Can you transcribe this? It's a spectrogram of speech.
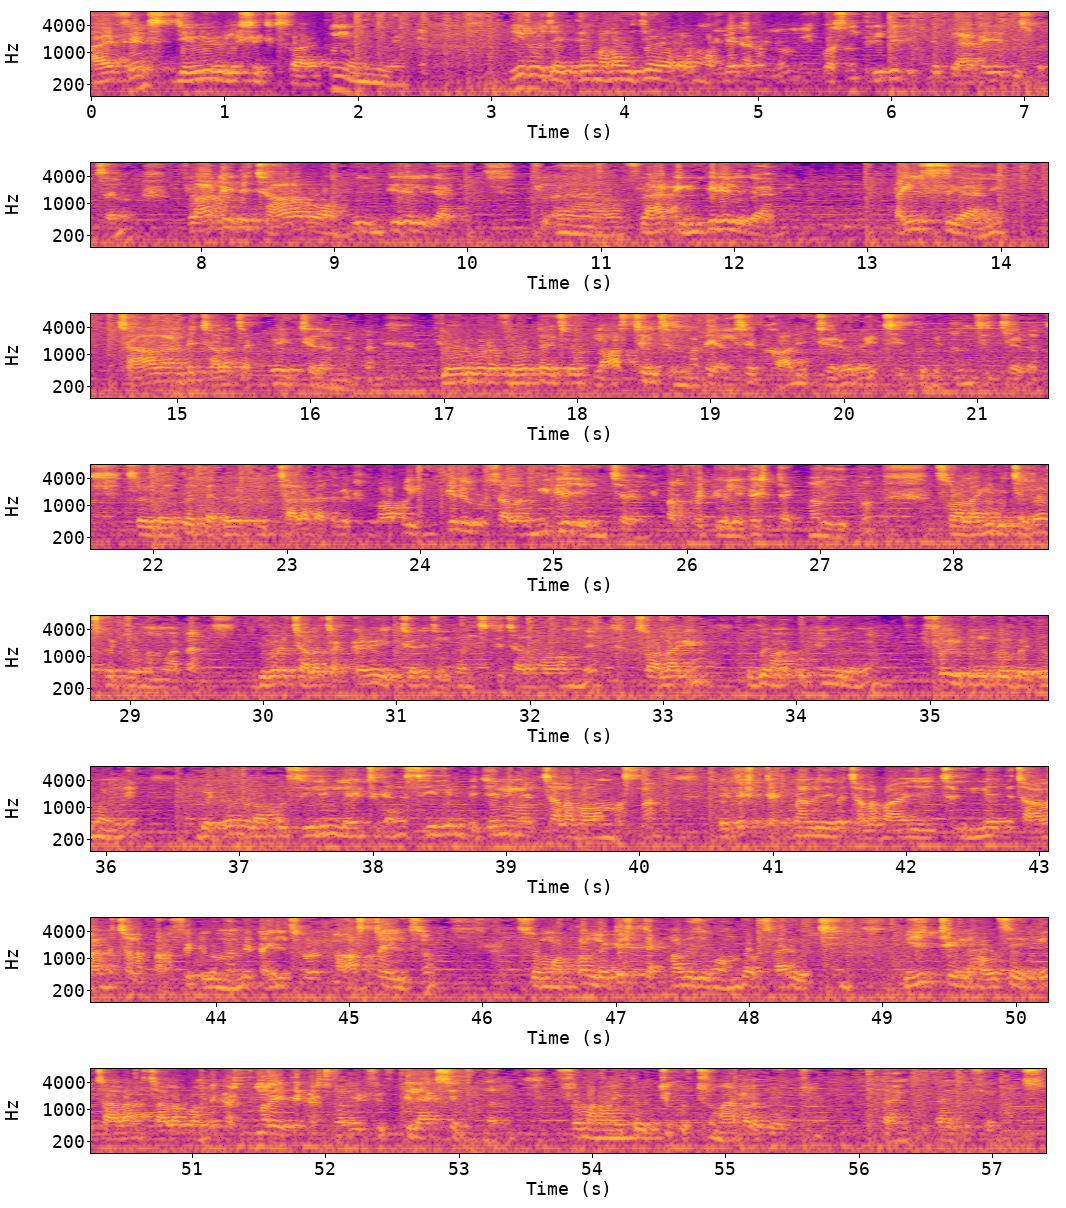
Hi friends JV real ఎస్టేట్కి స్వాగతం. నేను మీ వెంట ఈ రోజు అయితే మన విజయవాడలో మురళీనగర్లో మీకోసం త్రీ బిహెచ్కే ఫ్లాట్ అయితే తీసుకొచ్చాను. ఫ్లాట్ అయితే చాలా బాగుంది. ఇంటీరియర్ కానీ ఫ్లాట్ ఇంటీరియర్ కానీ టైల్స్ కానీ చాలా అంటే చాలా చక్కగా ఇచ్చాడు అనమాట ఫ్లోర్ కూడా ఫ్లోర్ టైల్స్ కూడా గ్లాస్ టైల్స్ అనమాట ఎల్ షేప్ హాల్ ఇచ్చాడు రైట్ సైడ్ టూ బెడ్రూమ్స్ ఇచ్చాడు. సో ఇదైతే పెద్ద బెడ్రూమ్ చాలా పెద్ద బెడ్రూమ్. లోపల ఇంటీరియర్ కూడా చాలా నీట్గా చేయించారండి. పర్ఫెక్ట్గా లేటెస్ట్ టెక్నాలజీతో సో అలాగే ఇది చిల్డ్రన్స్ బెడ్రూమ్ అనమాట ఇది కూడా చాలా చక్కగా ఇచ్చాడు చిల్డ్రన్స్కి చాలా బాగుంది. సో అలాగే ఇది మా కుకింగ్ రూమ్. సో ఇది ఇంకో బెడ్రూమ్ అయింది బెడ్రూమ్ లోపల సీలింగ్ లైట్స్ కానీ సీలింగ్ డిజైనింగ్ అయితే చాలా బాగుంది అసలు. లేటెస్ట్ టెక్నాలజీగా చాలా బాగా ఇల్లు అయితే చాలా అంటే చాలా పర్ఫెక్ట్గా ఉందండి. టైల్స్ కూడా గ్లాస్ టైల్స్ సో మొత్తం లేటెస్ట్ టెక్నాలజీగా ఉంది ఒకసారి వచ్చి విజిట్ చేయండి. హౌస్ అయితే చాలా చాలా బాగుంది. కస్టమర్ అయితే కస్టమర్ రేట్ ఫిఫ్టీ ల్యాక్స్ చెప్తున్నారు. సో మనం అయితే వచ్చి కూర్చొని మాట్లాడుకోవచ్చు. Thank you thank you so much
